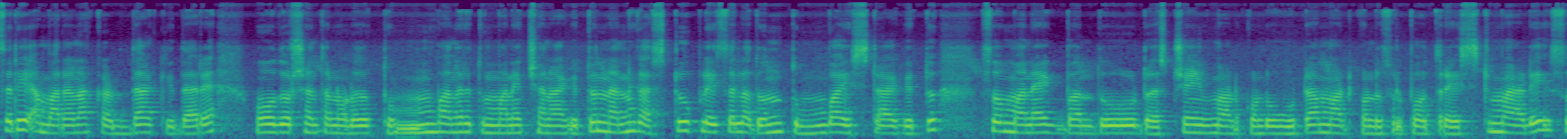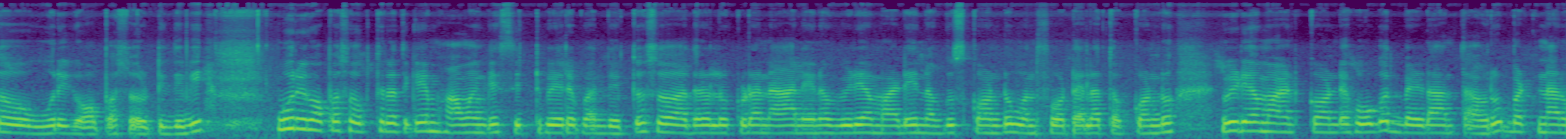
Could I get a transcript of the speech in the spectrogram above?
ಸರಿ ಆ ಮರನ ಕಡ್ದಾಕಿದ್ದಾರೆ. ಹೋದ ವರ್ಷ ಅಂತ ನೋಡೋದಕ್ಕೆ ತುಂಬ ಅಂದರೆ ತುಂಬಾ ಚೆನ್ನಾಗಿತ್ತು. ನನಗೆ ಅಷ್ಟು ಪ್ಲೇಸಲ್ಲಿ ಅದೊಂದು ತುಂಬ ಇಷ್ಟ ಆಗಿತ್ತು. ಸೊ ಮನೆಗೆ ಬಂದು ಡ್ರೆಸ್ ಚೇಂಜ್ ಮಾಡಿಕೊಂಡು, ಊಟ ಮಾಡಿಕೊಂಡು ಸ್ವಲ್ಪ ಹೊತ್ತು ರೆಸ್ಟ್ ಮಾಡಿ ಸೊ ಊರಿಗೆ ವಾಪಸ್ ಹೊರಟಿದ್ದೀವಿ. ಊರಿಗೆ ವಾಪಸ್ ಹೋಗ್ತಿರೋದಕ್ಕೆ ಮಾವಂಗೆ ಸಿಟ್ಟು ಬೇರೆ ಬಂದಿತ್ತು. ಸೊ ಅದರಲ್ಲೂ ಕೂಡ ನಾನೇನೋ ವಿಡಿಯೋ ಮಾಡಿ ನಗಿಸ್ಕೊಂಡು, ಒಂದು ಫೋಟೋ ಎಲ್ಲ ತಕ್ಕೊಂಡು ವಿಡಿಯೋ ಮಾಡಿಕೊಂಡೆ. ಹೋಗೋದು ಬೇಡ ಅಂತ ಅವರು ಬಟ್ ನಾನು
